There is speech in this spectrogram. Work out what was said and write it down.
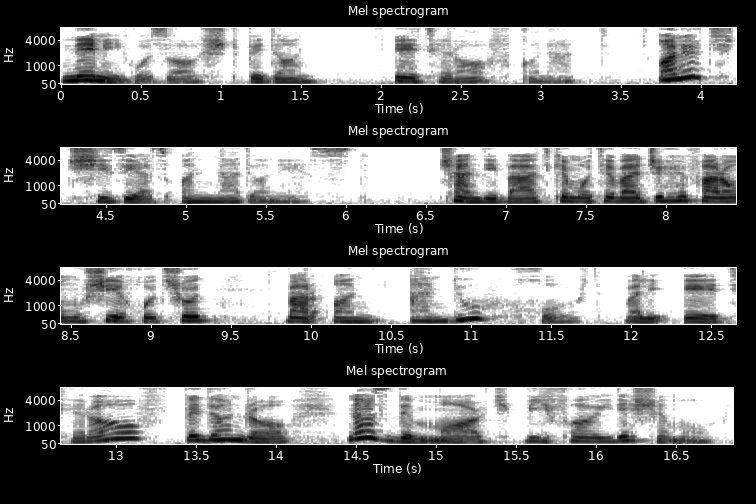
نمیگذاشت بدان اعتراف کند. آنت چیزی از آن ندانست. چندی بعد که متوجه فراموشی خود شد بر آن اندوه خورد ولی اعتراف بدان را نزد مارک بیفایده شمرد.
